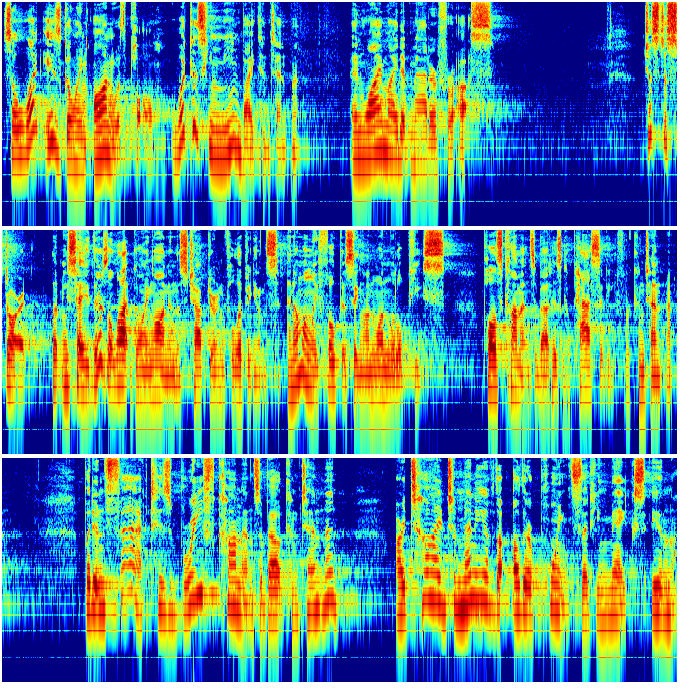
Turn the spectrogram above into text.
So, what is going on with Paul? What does he mean by contentment? And why might it matter for us? Just to start, let me say there's a lot going on in this chapter in Philippians, and I'm only focusing on one little piece Paul's comments about his capacity for contentment. But in fact, his brief comments about contentment are tied to many of the other points that he makes in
